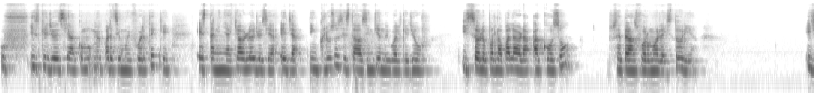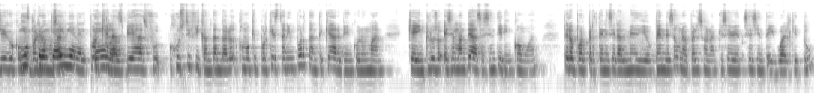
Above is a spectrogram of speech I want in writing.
Uf, y es que yo decía, como me pareció muy fuerte que esta niña que habló, yo decía, ella incluso se estaba sintiendo igual que yo. Y solo por la palabra acoso se transformó la historia. Y yo digo, como es que creo volvemos que ahí viene el porque tema. las viejas justifican tanto a lo, como que porque es tan importante quedar bien con un man, que incluso ese man te hace sentir incómoda, pero por pertenecer al medio vendes a una persona que se, se siente igual que tú.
